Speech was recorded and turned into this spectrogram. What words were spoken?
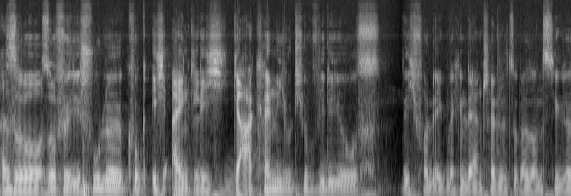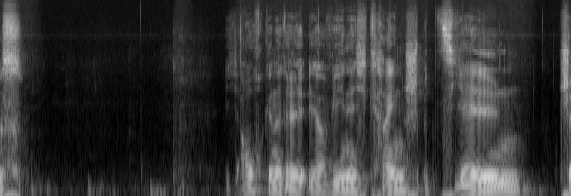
Also so für die Schule gucke ich eigentlich gar keine YouTube-Videos, nicht von irgendwelchen Lernchannels oder sonstiges. Ich auch generell eher wenig, keinen speziellen Ch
